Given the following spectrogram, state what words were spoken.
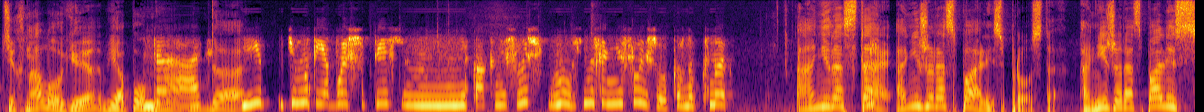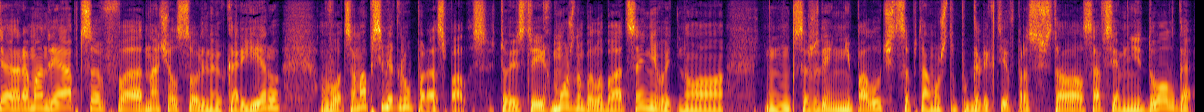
Технология, я помню. Да. Да. И почему-то я больше песен никак не слышу. Ну, в смысле, не слышала. Кно- кно- А они раста... они же распались просто. Они же распались. э, Роман Рябцев э, начал сольную карьеру. Вот, сама по себе группа распалась. То есть их можно было бы оценивать, но, к сожалению, не получится, потому что коллектив просуществовал совсем недолго.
